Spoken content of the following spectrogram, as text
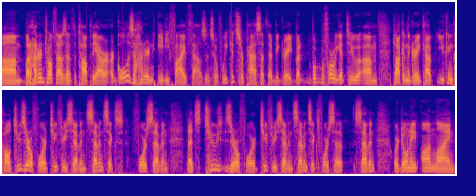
Um, but 112,000 at the top of the hour. Our goal is 185,000. So if we could surpass that, that'd be great. But b- before we get to um, talking the Grey Cup, you can call 204 237 7647. That's 204 237 7647 or donate online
